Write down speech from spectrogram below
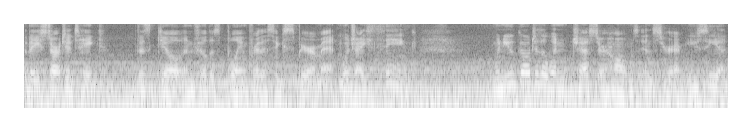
they start to take this guilt and feel this blame for this experiment, which I think when you go to the Winchester Homes Instagram, you see a,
